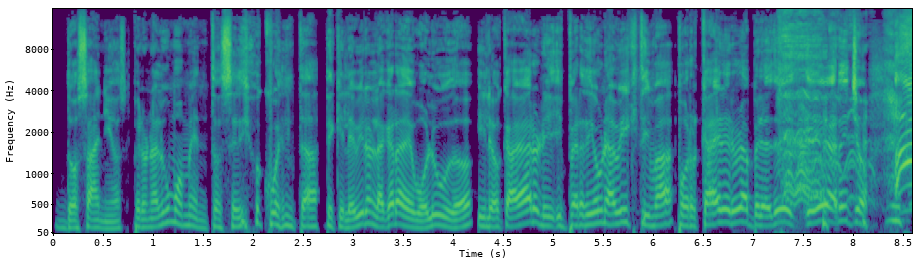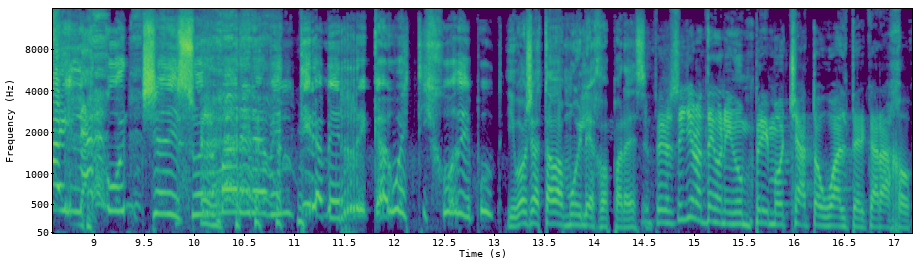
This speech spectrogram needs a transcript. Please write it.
dos años, pero en algún momento se dio cuenta de que le vieron la cara de boludo y lo cagaron y, y perdió una víctima por caer en una pelotudez y debe haber dicho ¡Ay, la concha de su hermana era mentira! Me recagó este hijo de puta. Y vos ya estabas muy lejos para eso. Pero si yo no tengo ningún primo chato Walter, carajo.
